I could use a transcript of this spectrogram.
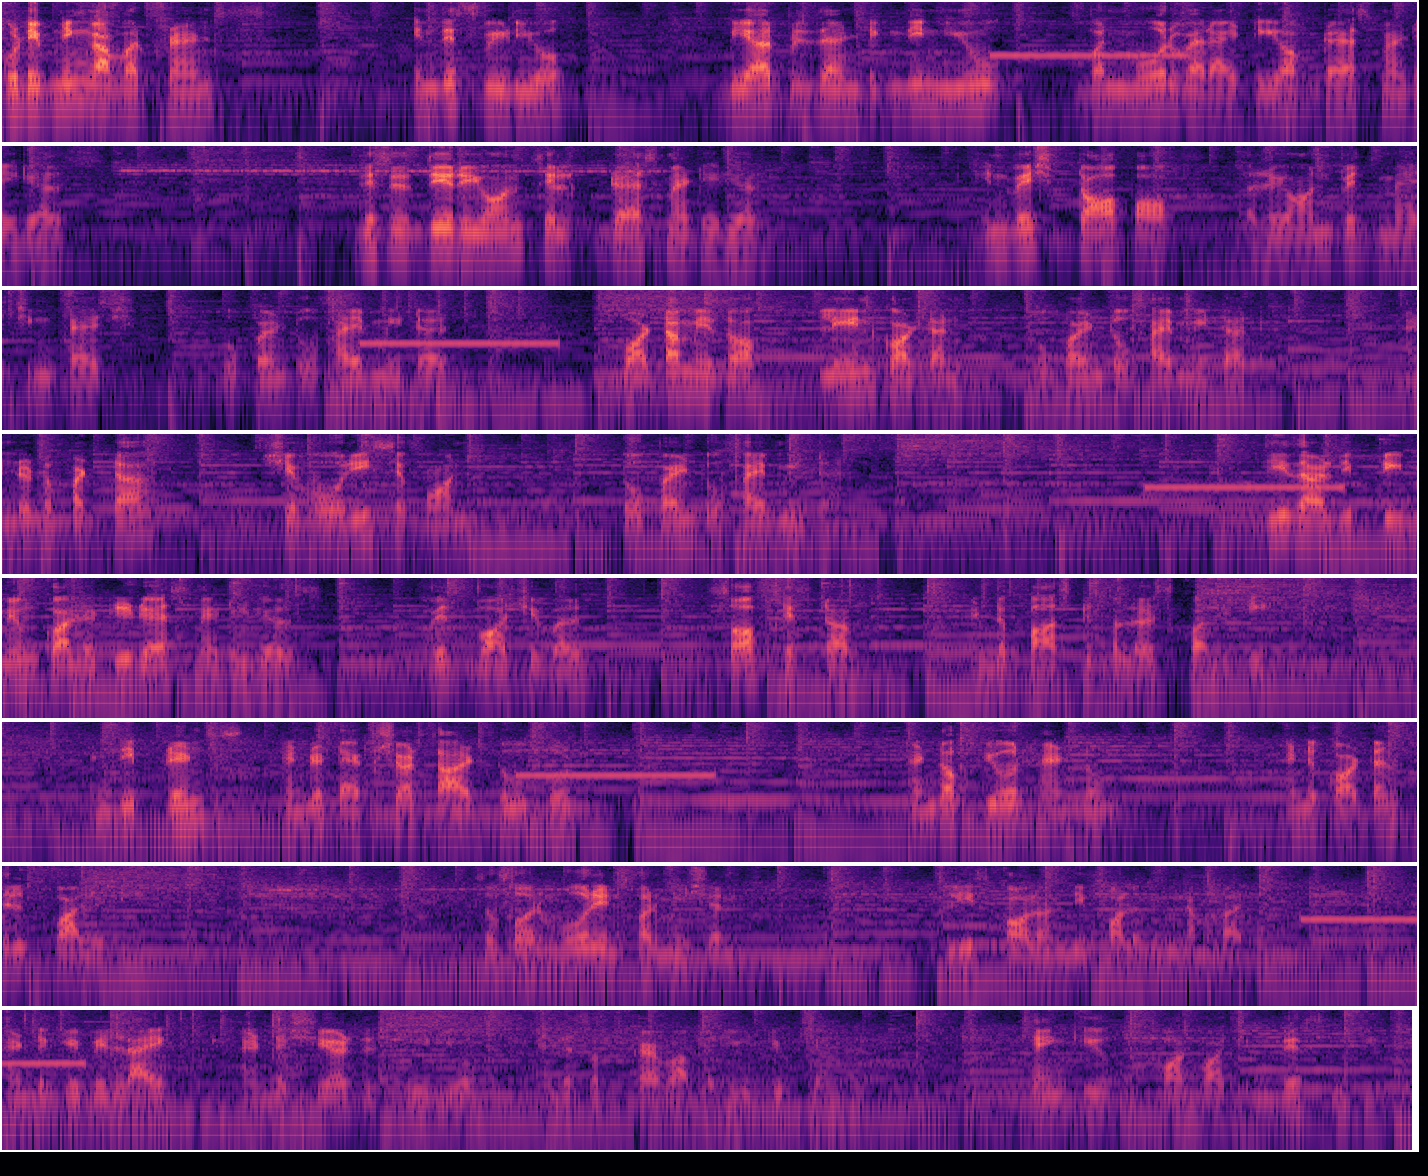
Good evening our friends. In this video we are presenting the new one more variety of dress materials. This is the rayon silk dress material in which top of rayon with matching patch 2.25 meter bottom is of plain cotton 2.25 meter and dupatta shibori chiffon 2.25 meter. These are the premium quality dress materials with washable, soft stuff and the fast colors quality. And the prints and the textures are too good and of pure handloom and cotton silk quality. So for more information, please call on the following number and give a like and share this video and subscribe our YouTube channel. Thank you for watching this video.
